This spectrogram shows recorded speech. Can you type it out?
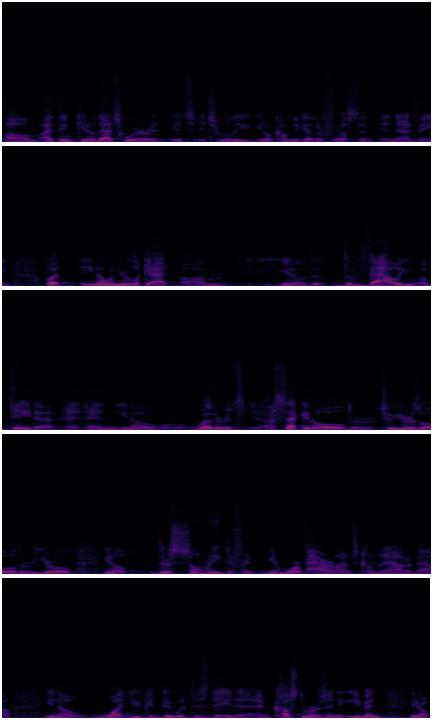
um, I think you know that's where it, it's it's really you know come together for us in, in that vein. But you know, when you look at um, you know the the value of data and, and you know whether it's a second old or two years old or a year old you know there's so many different you know more paradigms coming out about you know what you can do with this data. And customers and even you know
